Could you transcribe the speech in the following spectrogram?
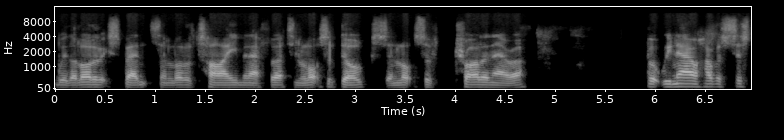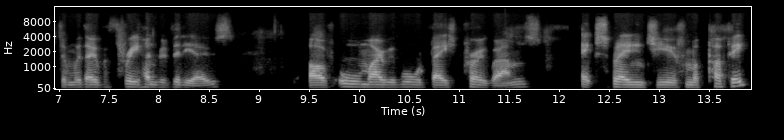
with a lot of expense and a lot of time and effort and lots of dogs and lots of trial and error. But we now have a system with over 300 videos of all my reward based programs explaining to you from a puppy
